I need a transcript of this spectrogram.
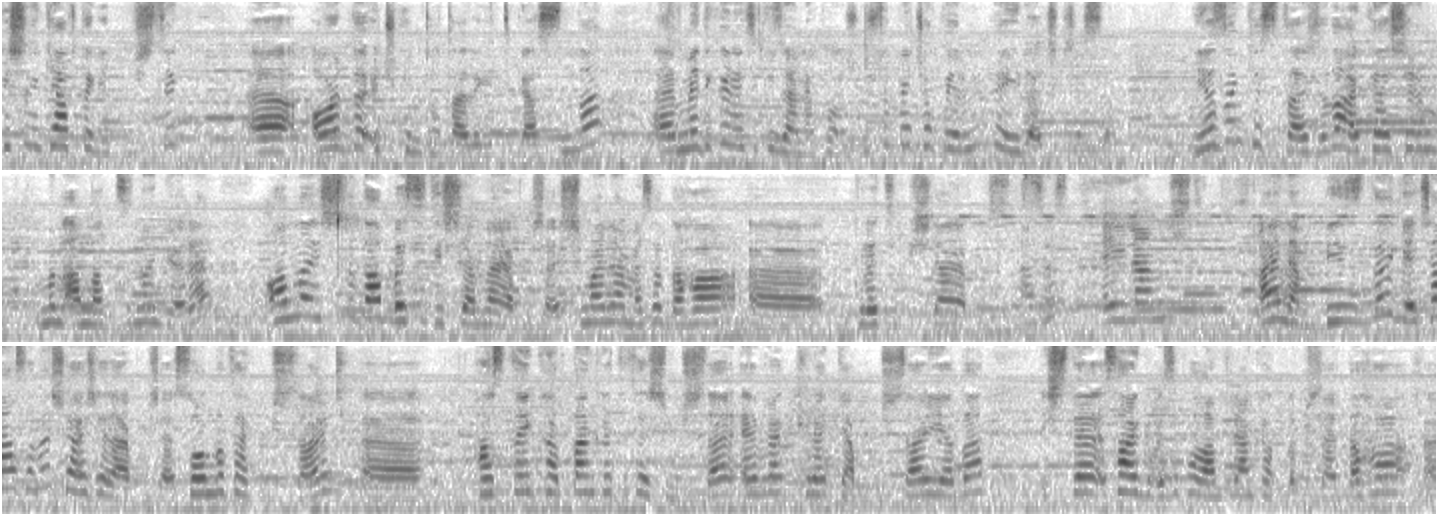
Kışın iki hafta gitmiştik. E, orada üç gün totalde gittik aslında. E, medikal etik üzerine konuşmuştuk ve çok verimli değildi açıkçası. Yazınki stajda da arkadaşlarımın anlattığına göre onlar işte daha basit işlemler yapmışlar. Şimaller mesela daha e, pratik işler yapmışsınız siz. Eğlenmiştik biz. Aynen bizde geçen sene şöyle şeyler yapmışlar. Sonda takmışlar. e, hastayı kattan kata taşımışlar. Evrak kürek yapmışlar ya da işte sargı bezi falan filan katlamışlar. Daha e,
